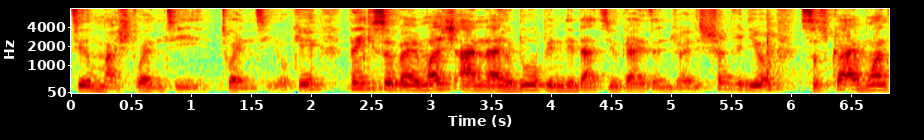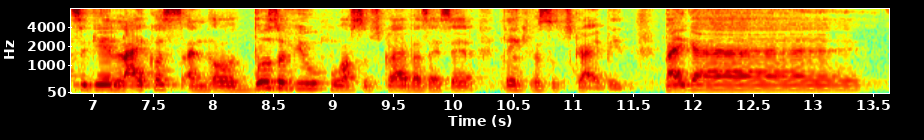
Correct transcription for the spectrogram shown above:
till march 2020 okay? Thank you so very much and i do hope indeed that you guys enjoyed this short video. Subscribe once again like us and all those of you who have subscribed as i said thank you for subscribing. Bye guys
